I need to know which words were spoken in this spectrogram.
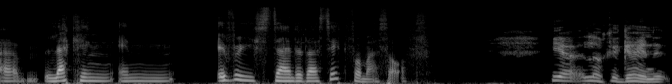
um, lacking in every standard I set for myself. Yeah, look again.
